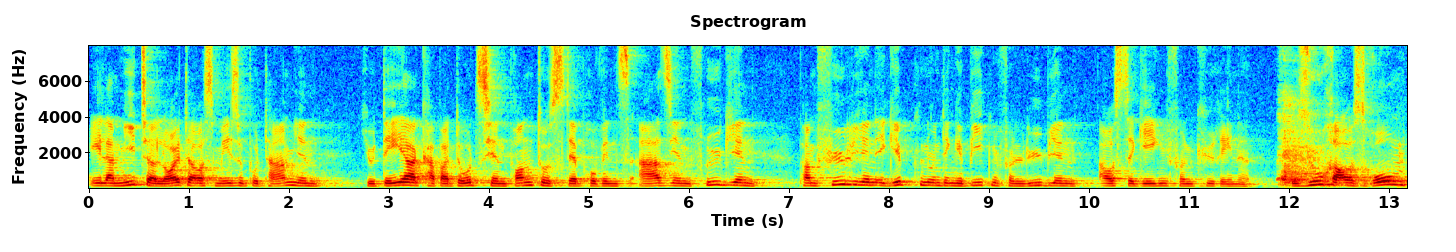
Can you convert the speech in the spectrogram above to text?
Elamiter, Leute aus Mesopotamien, Judäa, Kappadokien, Pontus, der Provinz Asien, Phrygien, Pamphylien, Ägypten und den Gebieten von Libyen aus der Gegend von Kyrene. Besucher aus Rom,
